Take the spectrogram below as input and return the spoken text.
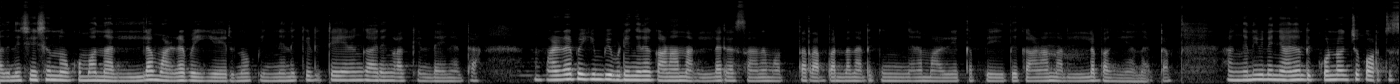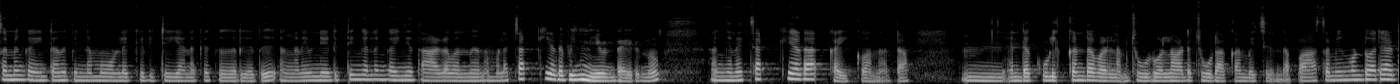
അതിനുശേഷം നോക്കുമ്പോൾ നല്ല മഴ പെയ്യുമായിരുന്നു പിന്നെ എനിക്ക് എഡിറ്റ് ചെയ്യാനും കാര്യങ്ങളൊക്കെ ഉണ്ടായിരുന്നു കേട്ടോ. മഴ പെയ്യുമ്പോൾ ഇവിടെ ഇങ്ങനെ കാണാൻ നല്ല രസമാണ് മൊത്തം റബ്ബറിന്റെ നടുക്ക് ഇങ്ങനെ മഴയൊക്കെ പെയ്ത് കാണാൻ നല്ല ഭംഗിയാണ് കേട്ടോ. അങ്ങനെ പിന്നെ ഞാൻ റിക്കോർഡ് വെച്ച് കുറച്ച് സമയം കഴിഞ്ഞിട്ടാണ് പിന്നെ മുകളിലേക്ക് എഡിറ്റ് ചെയ്യാനൊക്കെ കയറിയത് അങ്ങനെ പിന്നെ എഡിറ്റിംഗ് എല്ലാം കഴിഞ്ഞ് താഴെ വന്ന് നമ്മളെ ചക്കയുടെ പിന്നെയും ഉണ്ടായിരുന്നു അങ്ങനെ ചക്കയുടെ കഴിക്കുവാന്ന് കേട്ടോ. എന്റെ കുളിക്കണ്ട വെള്ളം ചൂടുവെള്ളം അവിടെ ചൂടാക്കാൻ വെച്ചിട്ടുണ്ട്. അപ്പോൾ ആ സമയം കൊണ്ട് ഒരട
